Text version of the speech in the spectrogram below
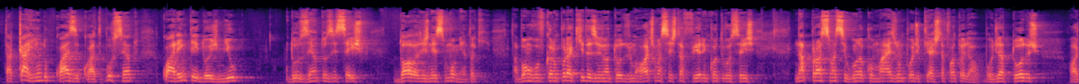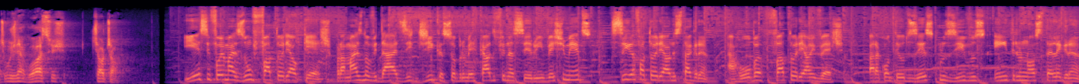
está caindo quase 4%, 42.206 dólares nesse momento aqui. Tá bom? Vou ficando por aqui, desejando a todos uma ótima sexta-feira, enquanto vocês na próxima segunda com mais um podcast da Fatorial. Bom dia a todos, ótimos negócios. Tchau, tchau. E esse foi mais um Fatorial Cash. Para mais novidades e dicas sobre o mercado financeiro e investimentos, siga Fatorial no Instagram, @fatorialinvest. Para conteúdos exclusivos, entre no nosso Telegram,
